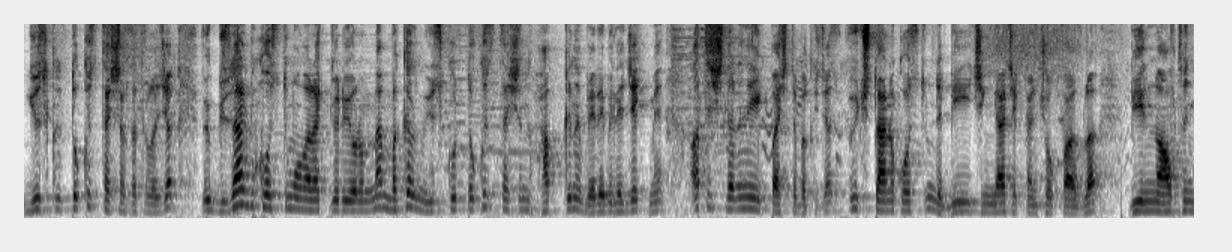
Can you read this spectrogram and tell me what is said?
149 taşa satılacak. Ve güzel bir kostüm olarak görüyorum ben. Bakalım 149 taşın hakkını verebilecek mi? Atışlarına ilk başta bakacağız. 3 tane kostüm de Bee için gerçekten çok fazla. Bean'in 6.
